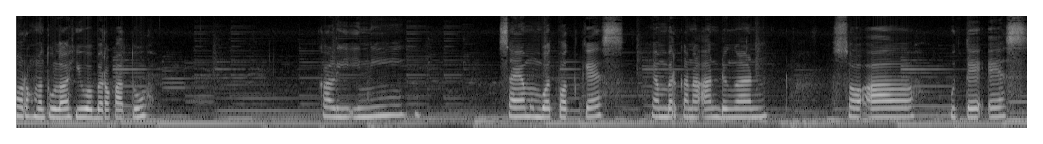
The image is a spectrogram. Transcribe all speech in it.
warahmatullahi wabarakatuh. Kali ini saya membuat podcast yang berkenaan dengan soal UTS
